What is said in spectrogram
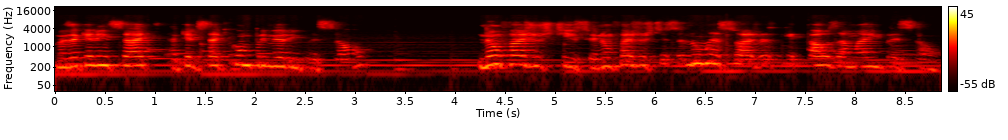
mas aquele site, aquele site como primeira impressão não faz justiça. E não faz justiça não é só às vezes porque causa má impressão,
